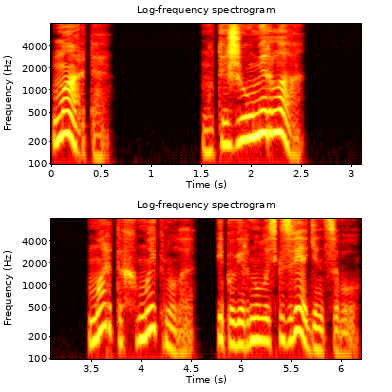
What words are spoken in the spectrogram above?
«Марта». «Но ты же умерла». Марта хмыкнула и повернулась к Звягинцеву.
